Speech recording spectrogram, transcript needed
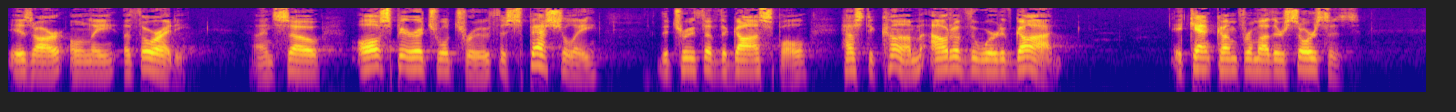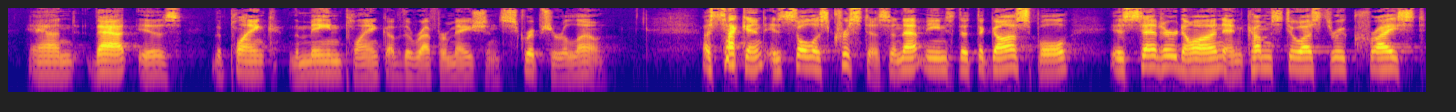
is our only authority. And so, all spiritual truth, especially the truth of the gospel, has to come out of the Word of God. It can't come from other sources. And that is the plank, the main plank of the Reformation, Scripture alone. A second is solus Christus, and that means that the gospel is centered on and comes to us through Christ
